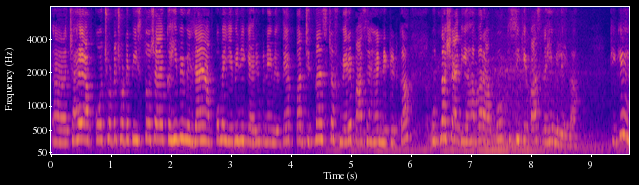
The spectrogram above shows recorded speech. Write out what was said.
चाहे आपको छोटे छोटे पीस तो चाहे कहीं भी मिल जाए, आपको मैं ये भी नहीं कह रही हूँ कि नहीं मिलते हैं, पर जितना स्टफ़ मेरे पास है हैंड निटेड का, उतना शायद यहाँ पर आपको किसी के पास नहीं मिलेगा। ठीक है?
